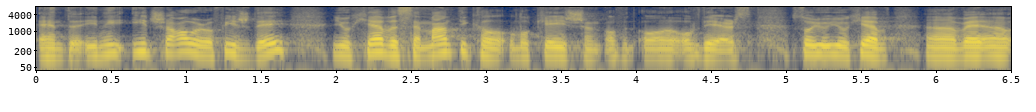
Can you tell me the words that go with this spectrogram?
and in each hour of each day, you have a semantical location of, of theirs. So you, you have uh, uh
